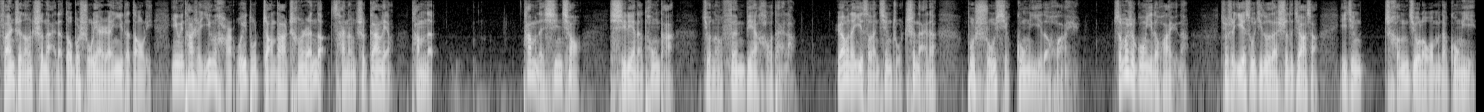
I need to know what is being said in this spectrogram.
凡只能吃奶的，都不熟练仁义的道理，因为他是婴孩；唯独长大成人的，才能吃干粮。他们的他们的心窍习练的通达，就能分辨好歹了。原文的意思很清楚：吃奶的不熟悉公义的话语。什么是公义的话语呢？就是耶稣基督在十字架上已经成就了我们的公义，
